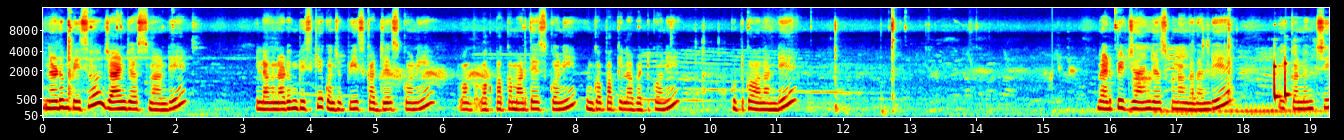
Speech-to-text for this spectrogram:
నడుం పీసు జాయిన్ చేస్తున్నా అండి ఇలాగ నడుం పీస్కి కొంచెం పీస్ కట్ చేసుకొని ఒక ఒక పక్క మడతేసుకొని ఇంకో పక్క ఇలా పెట్టుకొని కుట్టుకోవాలండి. మెడపీట్ జాయిన్ చేసుకున్నాం కదండి. ఇక్కడ నుంచి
